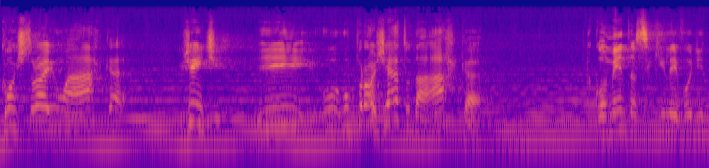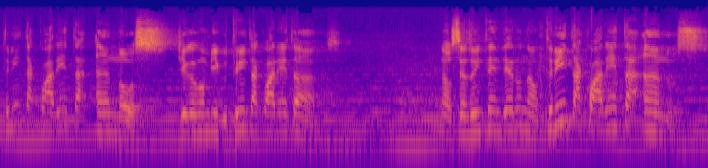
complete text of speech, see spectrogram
constrói uma arca. Gente, e o, o projeto da arca, comenta-se que levou de 30 a 40 anos. Diga comigo, 30 a 40 anos. Não, vocês não entenderam não. 30 a 40 anos.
